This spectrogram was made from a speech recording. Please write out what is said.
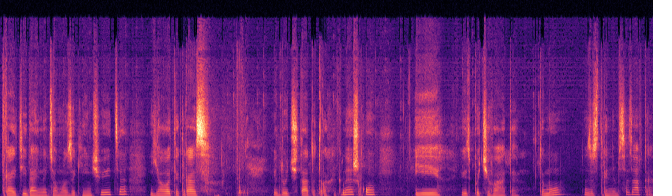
третій день на цьому закінчується. Я от якраз іду читати трохи книжку і відпочивати. Тому зустрінемося завтра.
